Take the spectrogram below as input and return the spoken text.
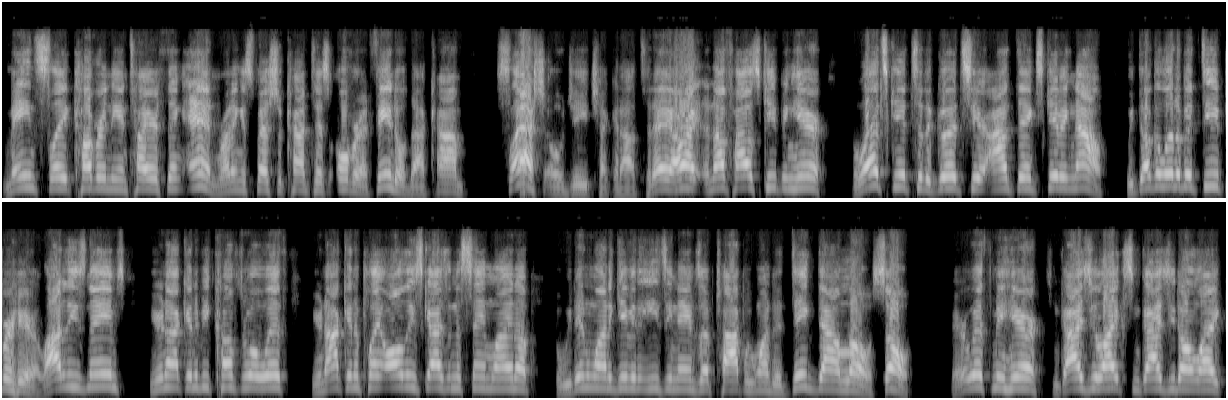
main slate, covering the entire thing, and running a special contest over at fanduel.com slash OG. Check it out today. All right, enough housekeeping here. Let's get to the goods here on Thanksgiving. Now, we dug a little bit deeper here. A lot of these names you're not going to be comfortable with. You're not going to play all these guys in the same lineup, but we didn't want to give you the easy names up top. We wanted to dig down low. So bear with me here. Some guys you like, some guys you don't like,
